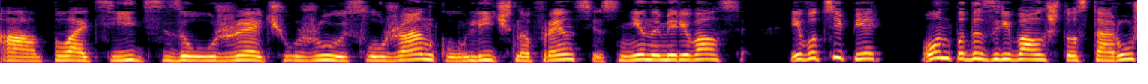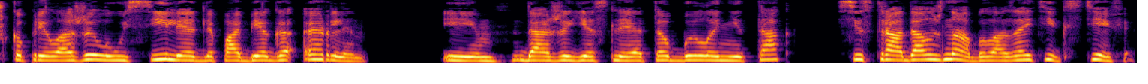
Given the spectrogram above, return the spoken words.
а платить за уже чужую служанку лично Фрэнсис не намеревался. И вот теперь он подозревал, что старушка приложила усилия для побега Эрлин. И даже если это было не так, сестра должна была зайти к Стефе,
